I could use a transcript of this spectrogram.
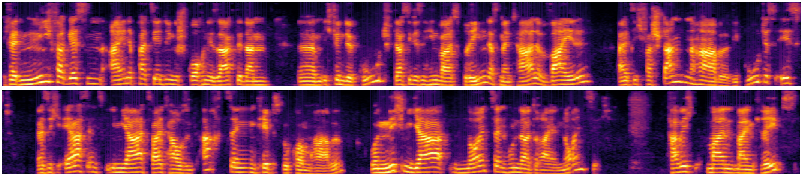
ich werde nie vergessen, eine Patientin gesprochen, die sagte dann, ähm, ich finde gut, dass Sie diesen Hinweis bringen, das Mentale, weil als ich verstanden habe, wie gut es ist, dass ich erst im Jahr 2018 Krebs bekommen habe und nicht im Jahr 1993, habe ich meinen mein Krebs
